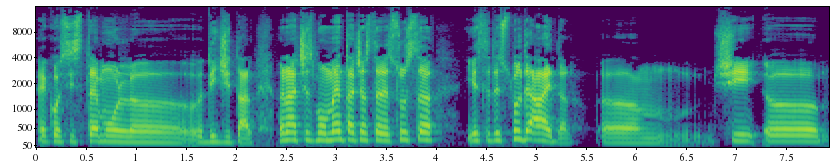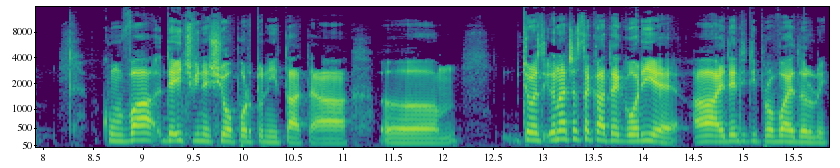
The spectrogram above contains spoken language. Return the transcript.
ecosistemul uh, digital. În acest moment această resursă este destul de idle um, și cumva de aici vine și oportunitatea ce vă zic, în această categorie a identity providerului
